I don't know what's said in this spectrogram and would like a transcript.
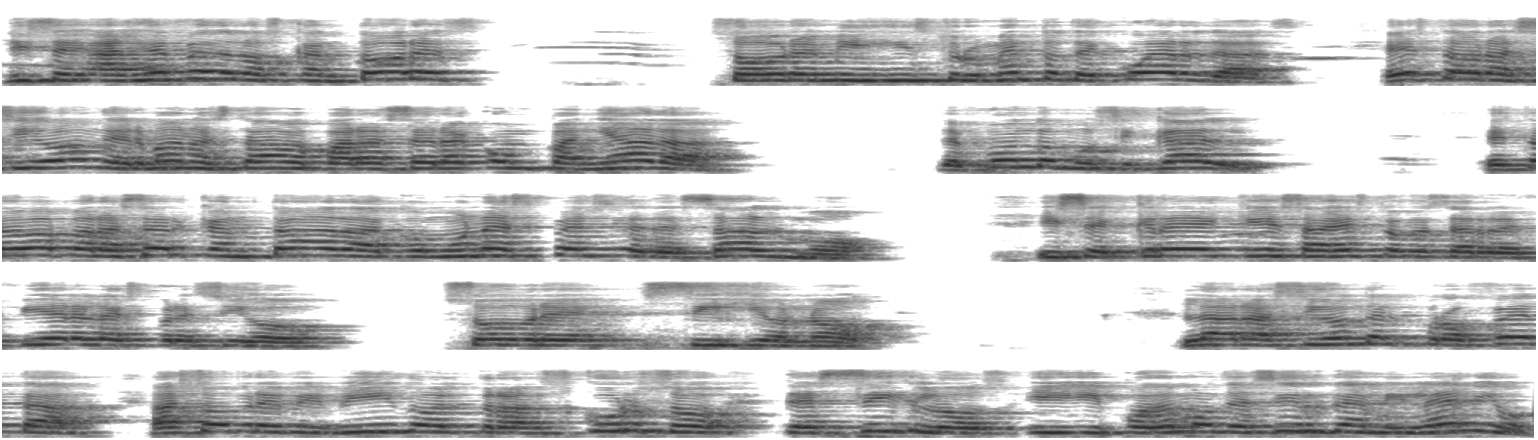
Dice, al jefe de los cantores sobre mis instrumentos de cuerdas. Esta oración, hermano, estaba para ser acompañada de fondo musical. Estaba para ser cantada como una especie de salmo. Y se cree que es a esto que se refiere la expresión sobre Sigionot. La oración del profeta ha sobrevivido el transcurso de siglos y, y podemos decir de milenios.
